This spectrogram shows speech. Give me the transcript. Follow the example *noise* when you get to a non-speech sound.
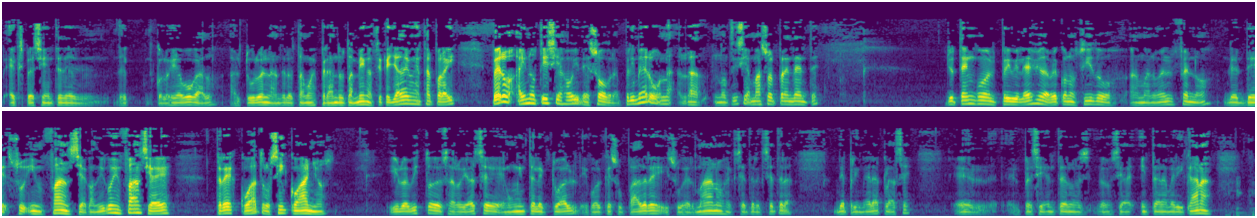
expresidente del, del Colegio de Abogados, Arturo Hernández, lo estamos esperando también. Así que ya deben estar por ahí. Pero hay noticias hoy de sobra. Primero, una, la noticia más sorprendente. Yo tengo el privilegio de haber conocido a Manuel Fernó desde su infancia. Cuando digo infancia es 3, 4, 5 años y lo he visto desarrollarse en un intelectual igual que su padre y sus hermanos, etcétera, etcétera, de primera clase. El, presidente de la Universidad Interamericana,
